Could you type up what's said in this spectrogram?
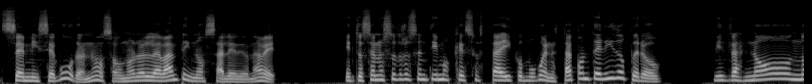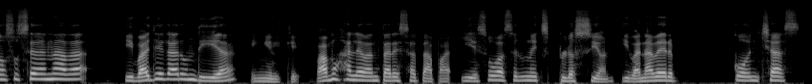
semiseguro, ¿no? O sea, uno lo levanta y no sale de una vez. Entonces nosotros sentimos que eso está ahí como, bueno, está contenido, pero mientras no, no suceda nada, y va a llegar un día en el que vamos a levantar esa tapa y eso va a ser una explosión y van a haber conchas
